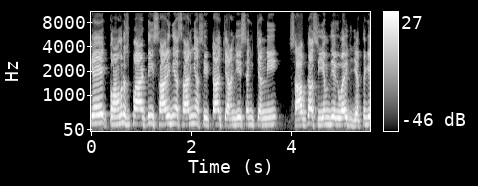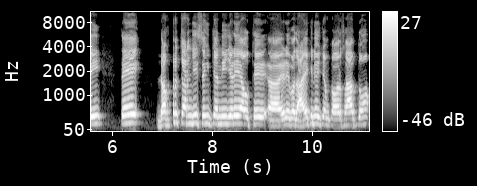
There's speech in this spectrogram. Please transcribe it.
ਕਿ ਕਾਂਗਰਸ ਪਾਰਟੀ ਸਾਰੀ ਦੀਆਂ ਸਾਰੀਆਂ ਸੀਟਾਂ ਚਰਨਜੀਤ ਸਿੰਘ ਚੰਨੀ, ਸਾਬਕਾ ਸੀਐਮ ਦੀ ਅਗਵਾਈ 'ਚ ਜਿੱਤ ਗਈ ਤੇ ਡਾਕਟਰ ਚਰਨਜੀਤ ਸਿੰਘ ਚੰਨੀ ਜਿਹੜੇ ਆ ਉੱਥੇ ਜਿਹੜੇ ਵਿਧਾਇਕ ਨੇ ਚਮਕੌਰ ਸਾਹਿਬ ਤੋਂ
